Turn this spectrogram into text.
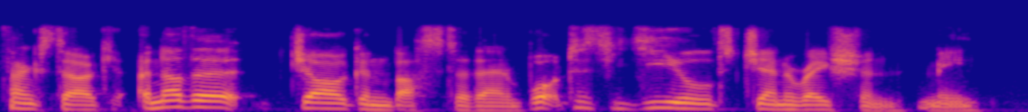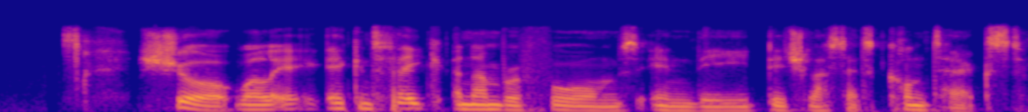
Thanks, Doug. Another jargon buster then. What does yield generation mean? Sure. Well, it, it can take a number of forms in the digital assets context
